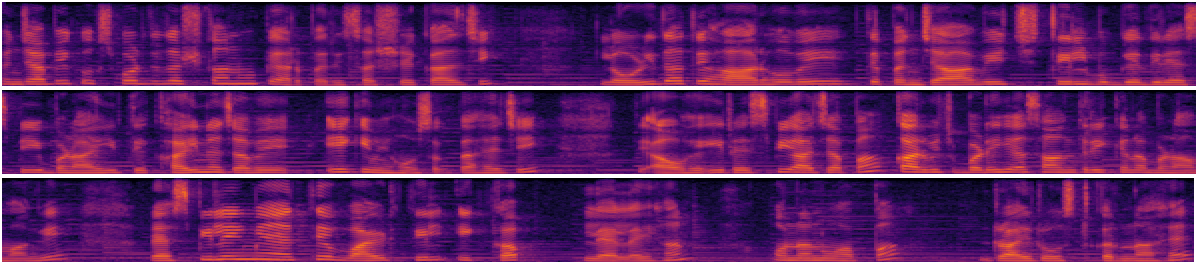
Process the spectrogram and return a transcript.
ਪੰਜਾਬੀ ਕੁਕਸਪੋਰਟ ਦੇ ਦਰਸ਼ਕਾਂ ਨੂੰ ਪਿਆਰ ਭਰੀ ਸਤਿ ਸ਼੍ਰੀ ਅਕਾਲ ਜੀ। ਲੋਹੜੀ ਦਾ ਤਿਉਹਾਰ ਹੋਵੇ ਤੇ ਪੰਜਾਬ ਵਿੱਚ ਤਿਲ ਬੁੱਗੇ ਦੀ ਰੈਸਪੀ ਬਣਾਈ ਤੇ ਖਾਈ ਨਾ ਜਾਵੇ, ਇਹ ਕਿਵੇਂ ਹੋ ਸਕਦਾ ਹੈ ਜੀ? ਤੇ ਆਓ ਇਹ ਰੈਸਪੀ ਅੱਜ ਆਪਾਂ ਘਰ ਵਿੱਚ ਬੜੇ ਹੀ ਆਸਾਨ ਤਰੀਕੇ ਨਾਲ ਬਣਾਵਾਂਗੇ। ਰੈਸਪੀ ਲਈ ਮੈਂ ਇੱਥੇ ਵਾਈਟ ਤਿਲ 1 ਕੱਪ ਲੈ ਲਏ ਹਨ। ਉਹਨਾਂ ਨੂੰ ਆਪਾਂ ਡਰਾਈ ਰੋਸਟ ਕਰਨਾ ਹੈ।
